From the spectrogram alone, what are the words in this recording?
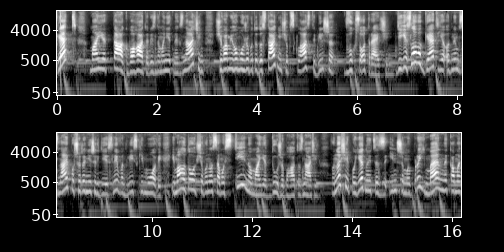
get має так багато різноманітних значень, що вам його може бути достатньо, щоб скласти більше 200 речень. Дієслово get є одним з найпоширеніших дієслів в англійській мові, і мало того, що воно самостійно має дуже багато значень, воно ще й поєднується з іншими прийменниками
